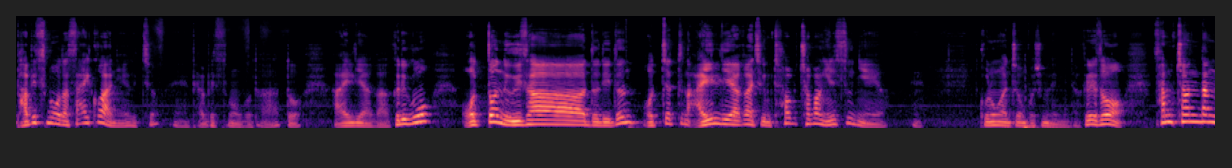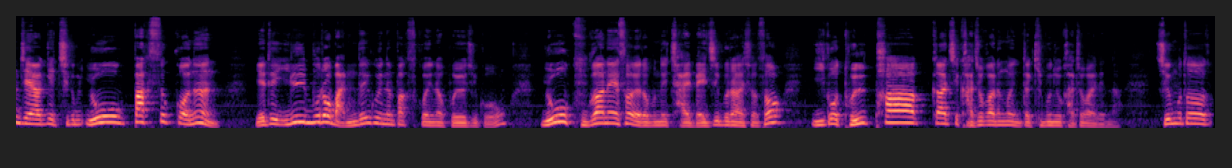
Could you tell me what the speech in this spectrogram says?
바비스모보다 쌀 거 아니에요, 그렇죠? 예, 바비스모보다 또 아일리아가 그리고 어떤 의사들이든 어쨌든 아일리아가 지금 처, 처방 1순위예요. 예, 그런 관점 보시면 됩니다. 그래서 삼천당 제약이 지금 요 박스권은 얘들 일부러 만들고 있는 박스권이라 보여지고 요 구간에서 여러분들이 잘 매집을 하셔서 이거 돌파까지 가져가는 건 일단 기본적으로 가져가야 된다. 지금부터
